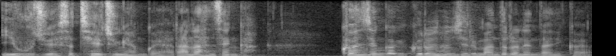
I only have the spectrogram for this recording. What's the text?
이 우주에서 제일 중요한 거야 라는 한 생각 그 한 생각이 그런 현실을 만들어낸다니까요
